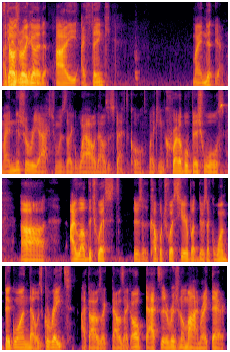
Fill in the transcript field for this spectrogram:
I thought it was really good. I I think my yeah my initial reaction was like wow that was a spectacle like incredible visuals uh i love the twist there's a couple twists here, but there's like one big one that was great. I thought I was like that was like, oh, that's the original mind right there.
